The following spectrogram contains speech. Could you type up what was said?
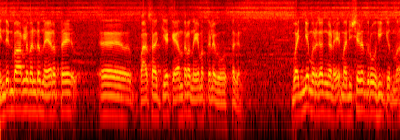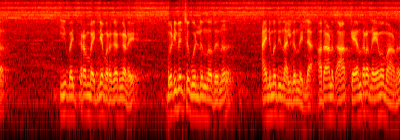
ഇന്ത്യൻ പാർലമെന്റ് നേരത്തെ പാസാക്കിയ കേന്ദ്ര നിയമത്തിലെ വ്യവസ്ഥകൾ. വന്യമൃഗങ്ങളെ മനുഷ്യരെ ദ്രോഹിക്കുന്ന ഈ ഇത്തരം വന്യമൃഗങ്ങളെ വെടിവെച്ച് കൊല്ലുന്നതിന് അനുമതി നൽകുന്നില്ല. അതാണ് ആ കേന്ദ്ര നിയമമാണ്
